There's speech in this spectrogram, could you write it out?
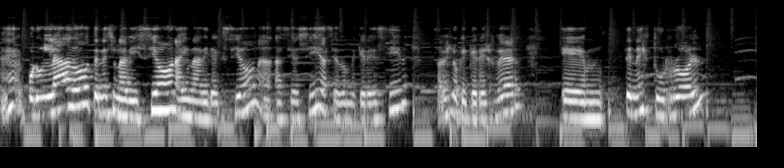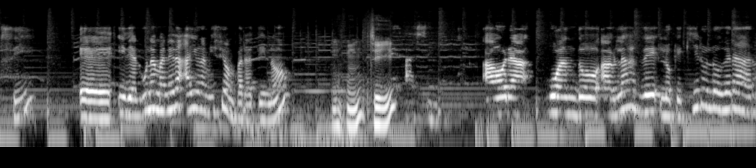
¿eh? Por un lado, tenés una visión, hay una dirección hacia allí, hacia donde querés ir, sabes lo que querés ver, Em, tenés tu rol, ¿sí? Eh, y de alguna manera hay una misión para ti, ¿no? sí. Ahora, cuando hablas de lo que quiero lograr,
